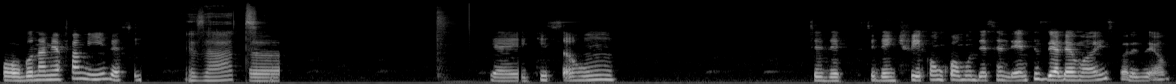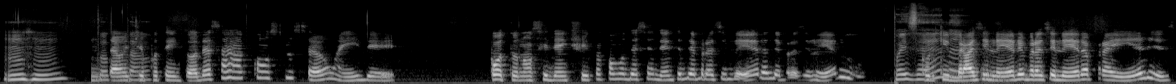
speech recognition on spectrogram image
fogo na minha família, assim, Exato. que, é, que são. Se, de- se identificam como descendentes de alemães, por exemplo. Uhum. Então, Total. tipo, tem toda essa construção aí de. Pô, tu não se identifica como descendente de brasileira, de brasileiro, Pois é. porque né? brasileiro e brasileira para eles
